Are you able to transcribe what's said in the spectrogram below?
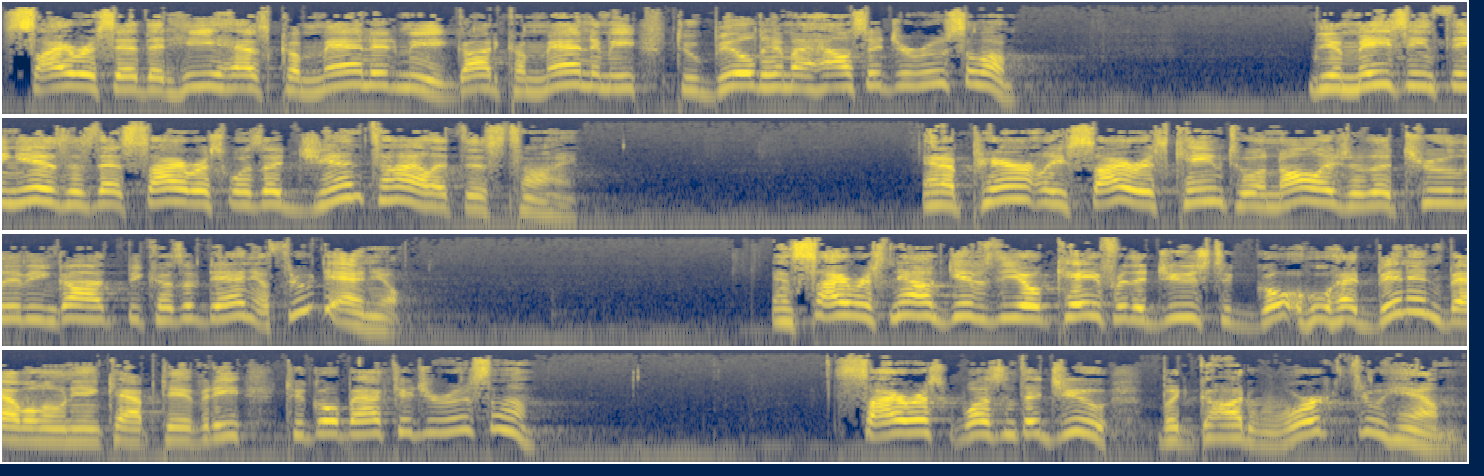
Cyrus said that he has commanded me, God commanded me to build him a house at Jerusalem. The amazing thing is, is that Cyrus was a Gentile at this time. And apparently, Cyrus came to a knowledge of the true living God because of Daniel, through Daniel. And Cyrus now gives the okay for the Jews to go, who had been in Babylonian captivity to go back to Jerusalem. Cyrus wasn't a Jew, but God worked through him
